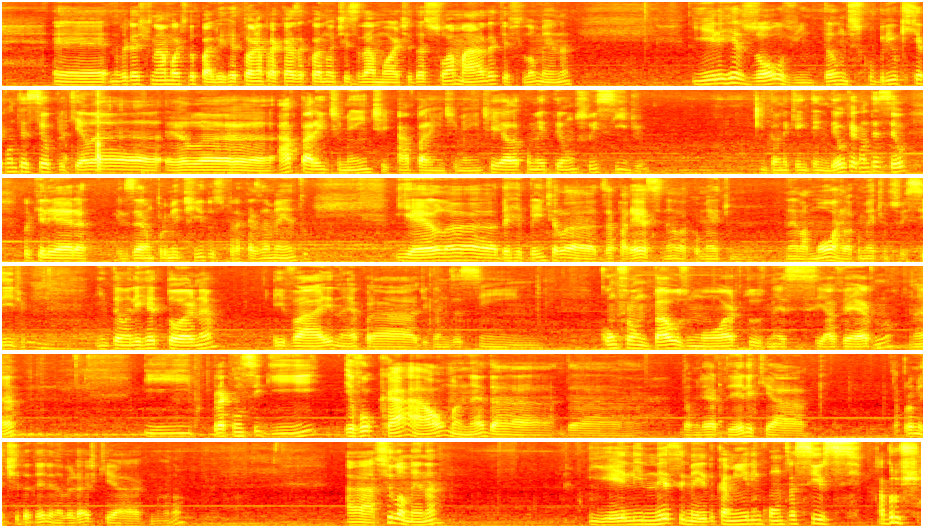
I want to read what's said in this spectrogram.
É, na verdade, não é a morte do pai, ele retorna para casa com a notícia da morte da sua amada, que é Filomena, e ele resolve então descobrir o que, que aconteceu, porque ela, ela aparentemente, aparentemente, ela cometeu um suicídio. Então ele quer entender o que aconteceu, porque ele era, eles eram prometidos para casamento e ela, de repente, ela desaparece, né? Ela comete um, né? ela morre, ela comete um suicídio. Então ele retorna e vai, né, para, digamos assim, confrontar os mortos nesse averno, né? E para conseguir evocar a alma, né, da, da, da mulher dele, que é a, a prometida dele, na verdade, que é a como é o nome? A Filomena. E ele nesse meio do caminho ele encontra Circe, a bruxa.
